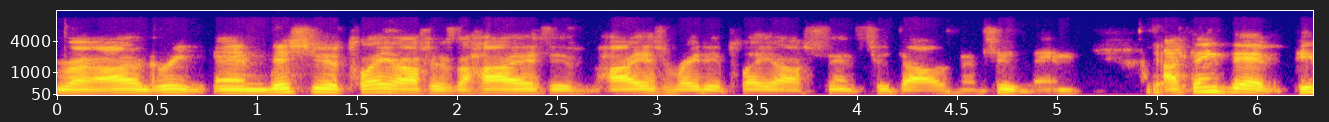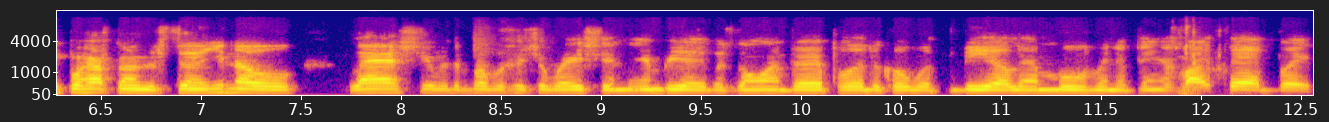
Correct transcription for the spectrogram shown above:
Right, I agree. And this year's playoff is the highest is highest rated playoff since 2002. And yeah. I think that people have to understand, you know, last year with the bubble situation, the NBA was going very political with the BLM movement and things like that. But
